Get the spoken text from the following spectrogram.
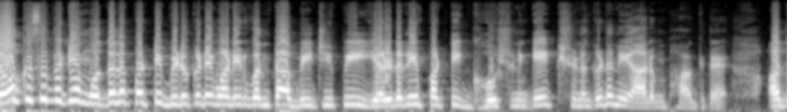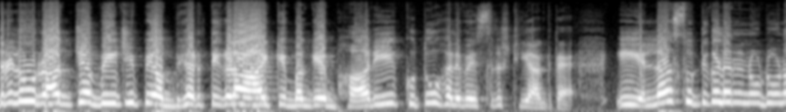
ಲೋಕಸಭೆಗೆ ಮೊದಲ ಪಟ್ಟಿ ಬಿಡುಗಡೆ ಮಾಡಿರುವಂತಹ ಬಿಜೆಪಿ ಎರಡನೇ ಪಟ್ಟಿ ಘೋಷಣೆಗೆ ಕ್ಷಣಗಣನೆ ಆರಂಭ ಆಗಿದೆ. ಅದರಲ್ಲೂ ರಾಜ್ಯ ಬಿಜೆಪಿ ಅಭ್ಯರ್ಥಿಗಳ ಆಯ್ಕೆ ಬಗ್ಗೆ ಭಾರೀ ಕುತೂಹಲವೇ ಸೃಷ್ಟಿಯಾಗಿದೆ. ಈ ಎಲ್ಲಾ ಸುದ್ದಿಗಳನ್ನು ನೋಡೋಣ.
